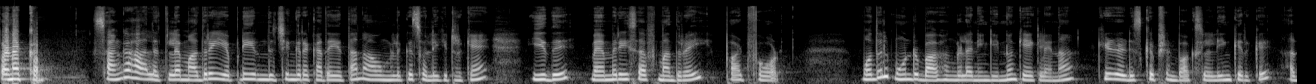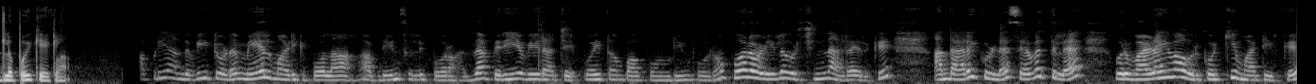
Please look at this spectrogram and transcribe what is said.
வணக்கம். சங்க காலத்தில் மதுரை எப்படி இருந்துச்சுங்கிற கதையை தான் நான் உங்களுக்கு சொல்லிக்கிட்டு இருக்கேன். இது memories of Madurai part four முதல் மூன்று பாகங்களை நீங்கள் இன்னும் கேட்கலன்னா கீழே டிஸ்கிரிப்ஷன் பாக்ஸில் லிங்க் இருக்குது அதில் போய் கேட்கலாம் அப்படியே அந்த வீட்டோட மேல் மாடிக்கு போகலாம் அப்படின்னு சொல்லி போகிறோம் அதுதான் பெரிய வீடாச்சே. போய் தான் பார்ப்போம் அப்படின்னு போகிறோம் போகிற வழியில் ஒரு சின்ன அறை இருக்குது அந்த அறைக்குள்ள செவத்தில் ஒரு வளைவாக ஒரு கொக்கி மாட்டியிருக்கு.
